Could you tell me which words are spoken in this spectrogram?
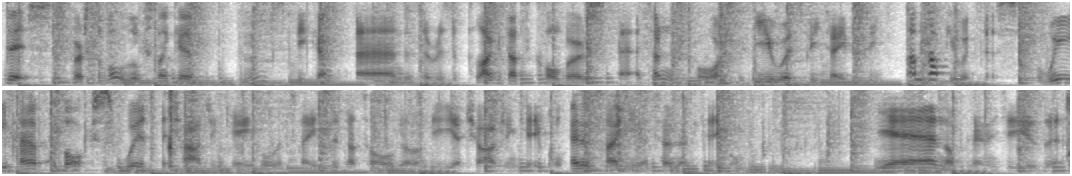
this. First of all, looks like a mm, speaker and there is a plug that covers a Ethernet port, USB Type-C. I'm happy with this. We have a box with a charging cable, let's face it, that's all gonna be a charging cable and a tiny Ethernet cable. Yeah, not going to use it.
